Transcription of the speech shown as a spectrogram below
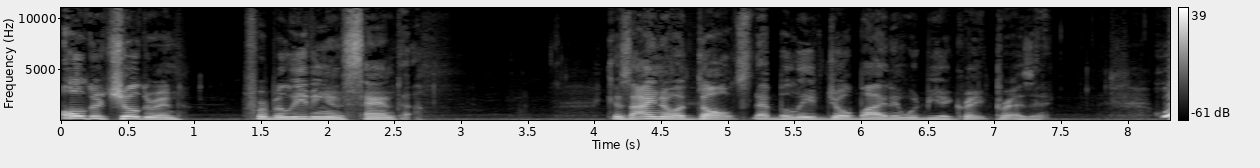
older children for believing in Santa. Because I know adults that believe Joe Biden would be a great president. Woo!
